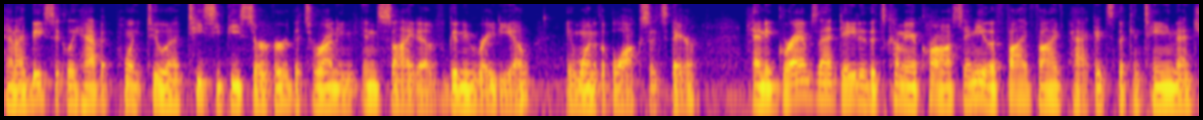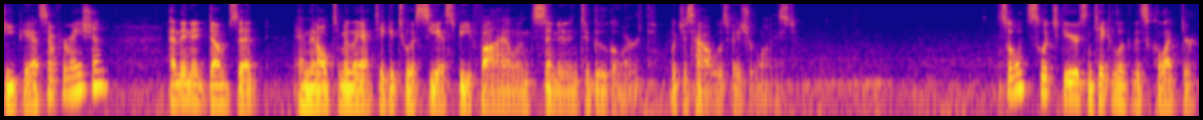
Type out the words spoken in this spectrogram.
and I basically have it point to a TCP server that's running inside of GNU Radio in one of the blocks that's there. And it grabs that data that's coming across any of the 5.5 packets that contain that GPS information, and then it dumps it, and then ultimately I take it to a CSV file and send it into Google Earth, which is how it was visualized. So let's switch gears and take a look at this collector.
